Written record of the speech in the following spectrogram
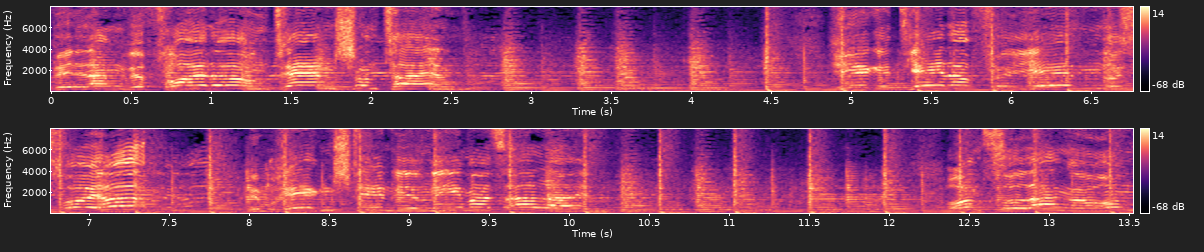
wie lang wir Freude und Tränen schon teilen. Hier geht jeder für jeden durchs Feuer, im Regen stehen wir niemals allein. Und solange unsere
